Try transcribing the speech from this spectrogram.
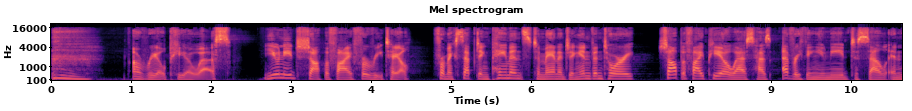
a real POS? You need Shopify for retail. From accepting payments to managing inventory, Shopify POS has everything you need to sell in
